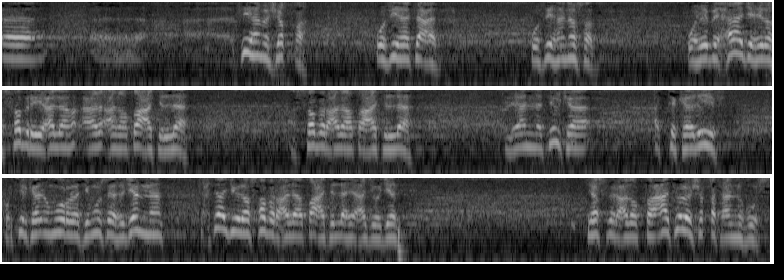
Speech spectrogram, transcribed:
آه، آه، فيها مشقة وفيها تعب وفيها نصب وهي بحاجة إلى الصبر على على طاعة الله الصبر على طاعة الله لأن تلك التكاليف وتلك الأمور التي موصلة الجنة تحتاج إلى صبر على طاعة الله عز وجل. يصبر على الطاعات ولو شقت على النفوس.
